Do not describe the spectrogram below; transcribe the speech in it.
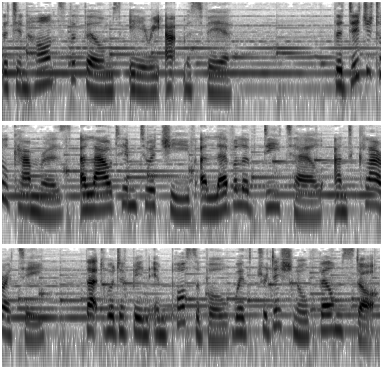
that enhanced the film's eerie atmosphere. The digital cameras allowed him to achieve a level of detail and clarity that would have been impossible with traditional film stock.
